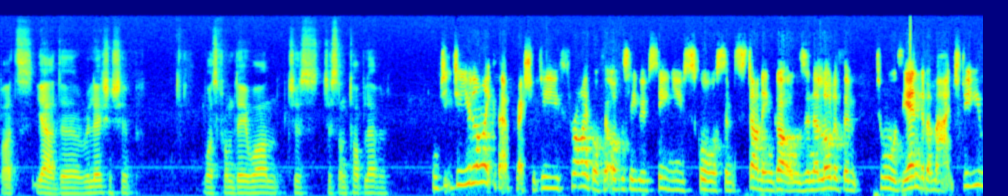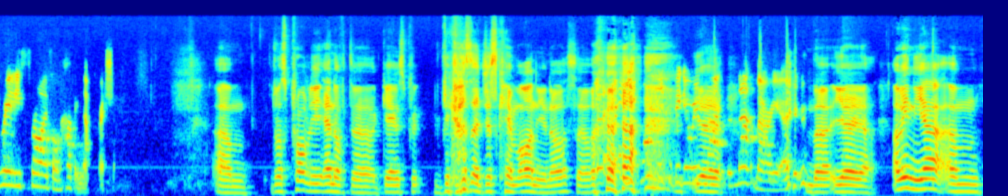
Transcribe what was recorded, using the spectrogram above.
But yeah, the relationship was from day one just just on top level. Do, do you like that pressure? Do you thrive off it? Obviously, we've seen you score some stunning goals and a lot of them towards the end of a match. Do you really thrive on having that pressure? Um, it was probably end of the games be- because I just came on, you know. So you can't make a bigger Yeah. impact than that, Mario. No, yeah, yeah. I mean, yeah. Um,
